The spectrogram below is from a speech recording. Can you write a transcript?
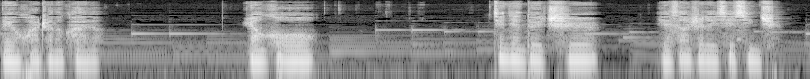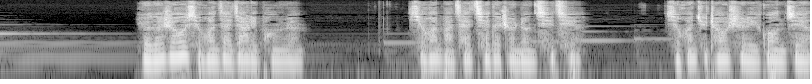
没有化妆的快乐，然后渐渐对吃也丧失了一些兴趣。有的时候喜欢在家里烹饪，喜欢把菜切得整整齐齐，喜欢去超市里逛街。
